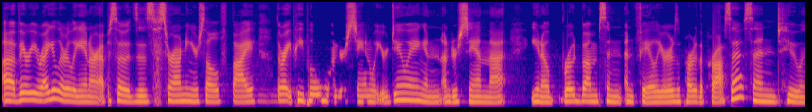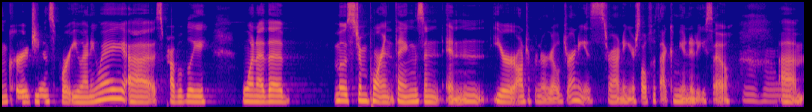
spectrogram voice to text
uh, very regularly in our episodes is surrounding yourself by mm-hmm. the right people who understand what you're doing and understand that you know road bumps and, and failure is a part of the process and who encourage you and support you anyway uh, it's probably one of the most important things in in your entrepreneurial journey is surrounding yourself with that community. So, mm-hmm. um,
